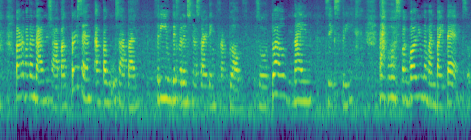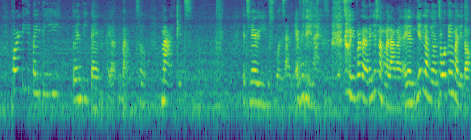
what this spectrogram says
para matandaan nyo siya, pag percent ang pag-uusapan, 3 yung difference niya starting from 12. So, 12, 9, 6, 3. Tapos, pag volume naman by 10. So, 40, 30, 20, 10. Ayun, diba? So, math, it's it's very useful sa ating everyday life. so, importante nyo siyang malaman. Ayun, yun lang yun. So, huwag kayong malito.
